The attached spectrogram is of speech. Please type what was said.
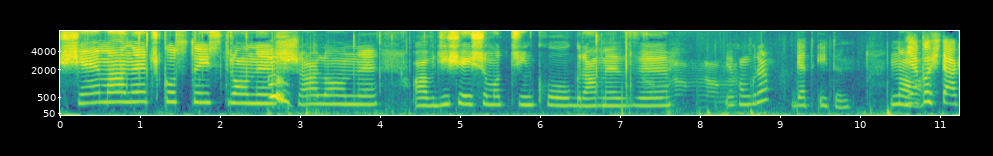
Siemaneczko z tej strony, szalony. A w dzisiejszym odcinku gramy w... Jaką grę? Get eaten. No, Jakoś tak.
